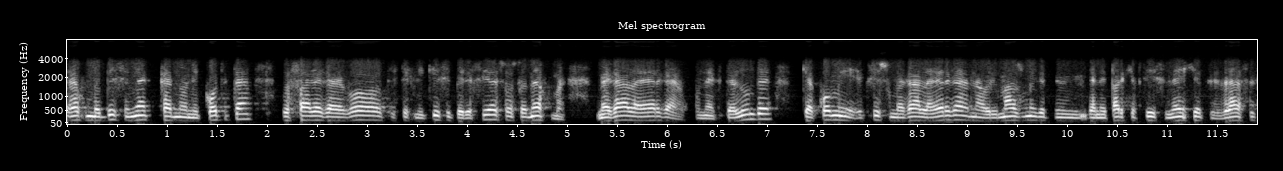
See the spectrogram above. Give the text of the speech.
έχουμε μπει σε μια κανονικότητα που θα έλεγα εγώ της τεχνικής υπηρεσίας ώστε να έχουμε μεγάλα έργα που να εκτελούνται και ακόμη εξίσου μεγάλα έργα να οριμάζουμε για, την, για να υπάρχει αυτή η συνέχεια της δράσης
